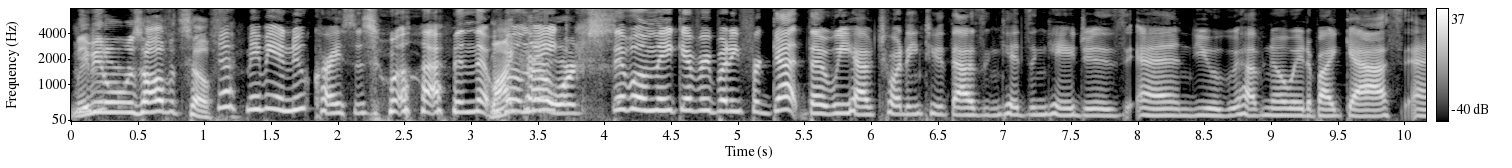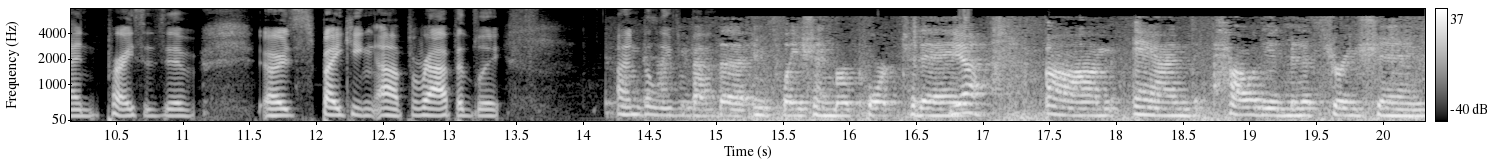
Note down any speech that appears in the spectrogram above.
Maybe it'll resolve itself. Yeah, maybe a new crisis will happen that My will make works. that will make everybody forget that we have twenty two thousand kids in cages and you have no way to buy gas and prices have, are spiking up rapidly. Unbelievable. About the inflation report today. Yeah. Um, and how the administration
